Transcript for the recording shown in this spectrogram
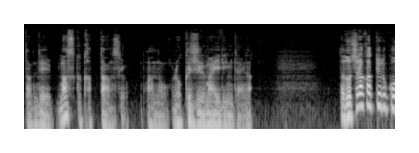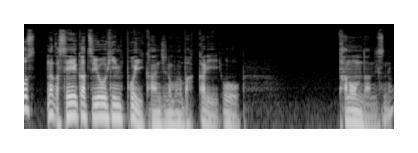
たんでマスク買ったんすよあの60枚入りみたいな。どちらかっていうとこうなんか生活用品っぽい感じのものばっかりを頼んだんですね。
